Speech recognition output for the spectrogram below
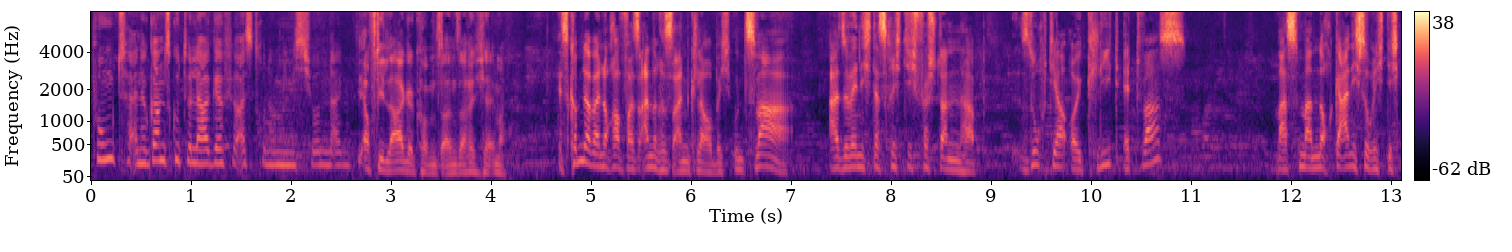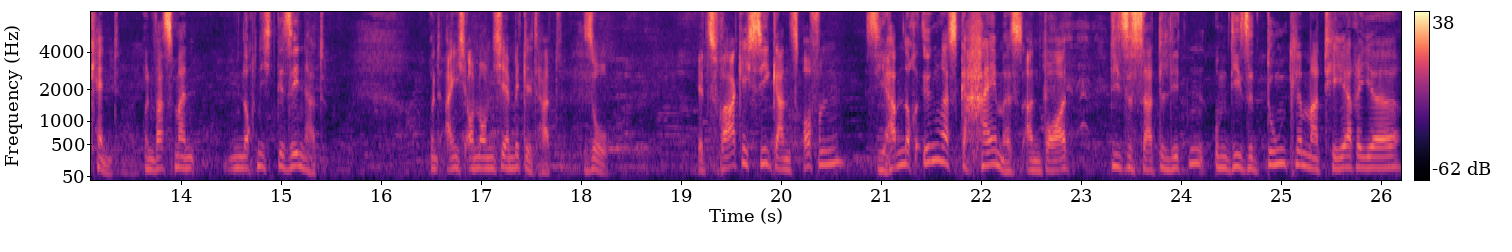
Punkt, eine ganz gute Lage für Astronomiemissionen eigentlich. Auf die Lage kommt es an, sage ich ja immer. Es kommt aber noch auf was anderes an, glaube ich. Und zwar, also wenn ich das richtig verstanden habe, sucht ja Euklid etwas, was man noch gar nicht so richtig kennt und was man noch nicht gesehen hat und eigentlich auch noch nicht ermittelt hat. So, jetzt frage ich Sie ganz offen, Sie haben noch irgendwas Geheimes an Bord dieses Satelliten, um diese dunkle Materie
